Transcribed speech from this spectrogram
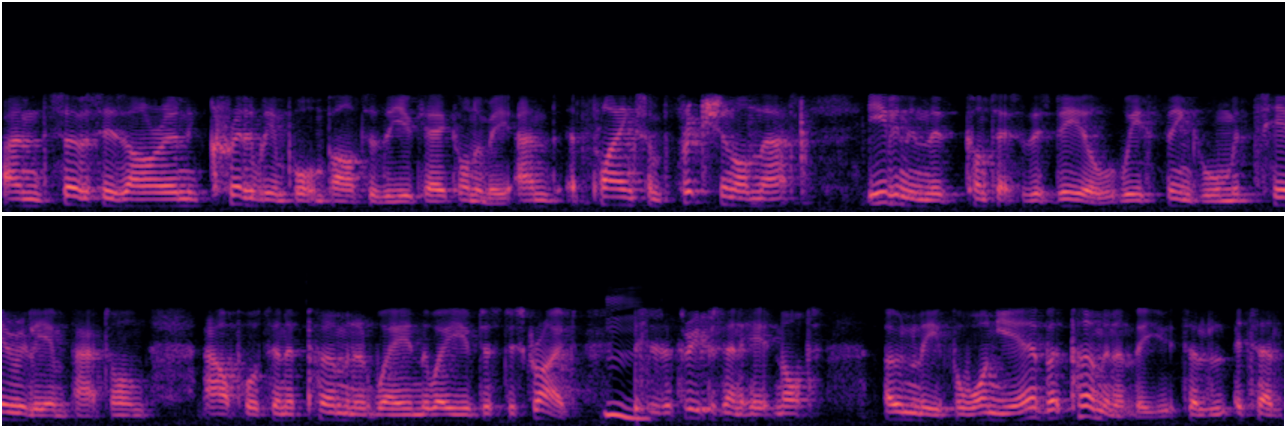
And services are an incredibly important part of the UK economy. And applying some friction on that, even in the context of this deal, we think will materially impact on output in a permanent way in the way you've just described. Mm. This is a 3% hit, not only for one year, but permanently. It's a, it's a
